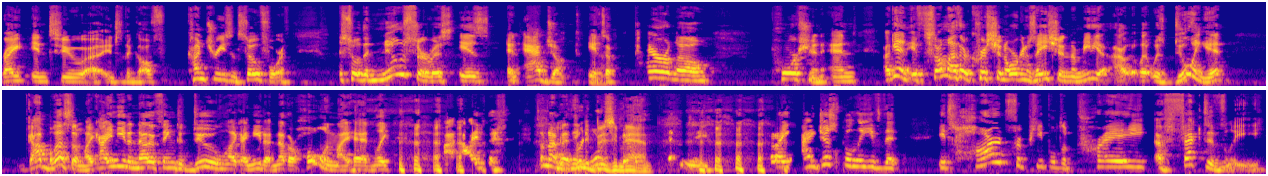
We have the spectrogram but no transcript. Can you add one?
right into uh, into the Gulf countries and so forth so the news service is an adjunct. It's a parallel portion. And again, if some other Christian organization or media outlet was doing it, God bless them. Like I need another thing to do. Like I need another hole in my head. Like I, I sometimes I think pretty busy man. but I, I just believe that it's hard for people to pray effectively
